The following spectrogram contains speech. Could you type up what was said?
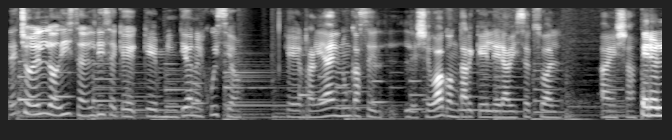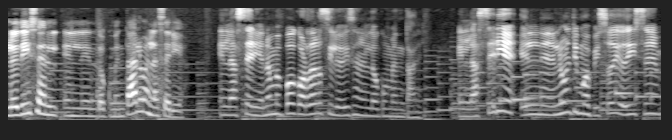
De hecho, él lo dice, él dice que, que mintió en el juicio, que en realidad él nunca se le llevó a contar que él era bisexual a ella. ¿Pero lo dice en, en el documental o en la serie? En la serie, no me puedo acordar si lo dice en el documental. En la serie, él en el último episodio dice,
